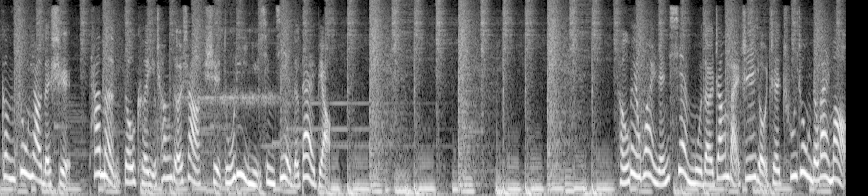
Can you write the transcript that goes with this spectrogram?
更重要的是，她们都可以称得上是独立女性界的代表。曾被万人羡慕的张柏芝，有着出众的外貌、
